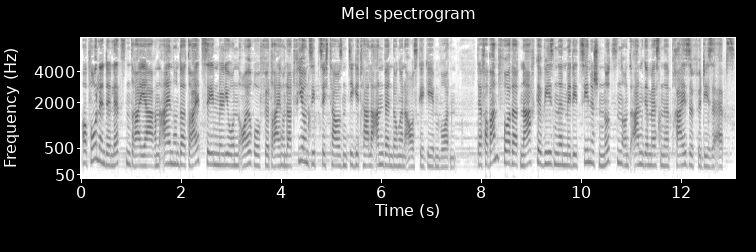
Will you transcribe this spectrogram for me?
obwohl in den letzten drei Jahren 113 Millionen Euro für 374.000 digitale Anwendungen ausgegeben wurden. Der Verband fordert nachgewiesenen medizinischen Nutzen und angemessene Preise für diese Apps.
